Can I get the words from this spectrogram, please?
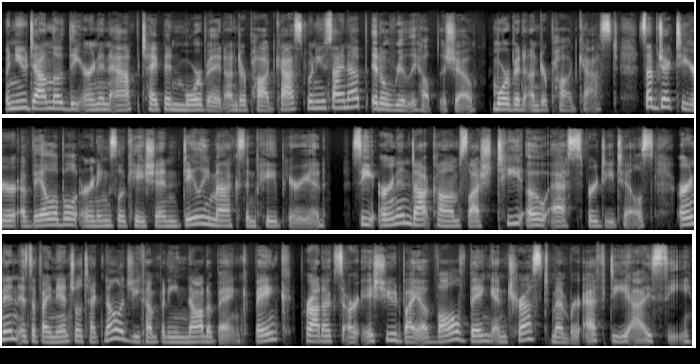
When you download the Earnin app, type in Morbid under podcast when you sign up. It'll really help the show. Morbid under podcast. Subject to your available earnings location, daily max, and pay period. See earnin.com slash TOS for details. Earnin is a financial technology company, not a bank. Bank products are issued by Evolve Bank and Trust member FDIC.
